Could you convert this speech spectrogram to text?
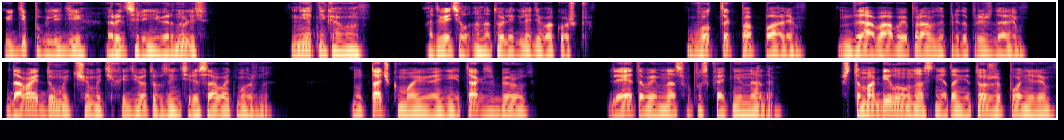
Иди погляди, рыцари не вернулись? Нет никого, ответил Анатолий, глядя в окошко. Вот так попали. Да, бабы и правда предупреждали. Давай думать, чем этих идиотов заинтересовать можно. Ну, тачку мою они и так заберут. Для этого им нас выпускать не надо. Что мобила у нас нет, они тоже поняли.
